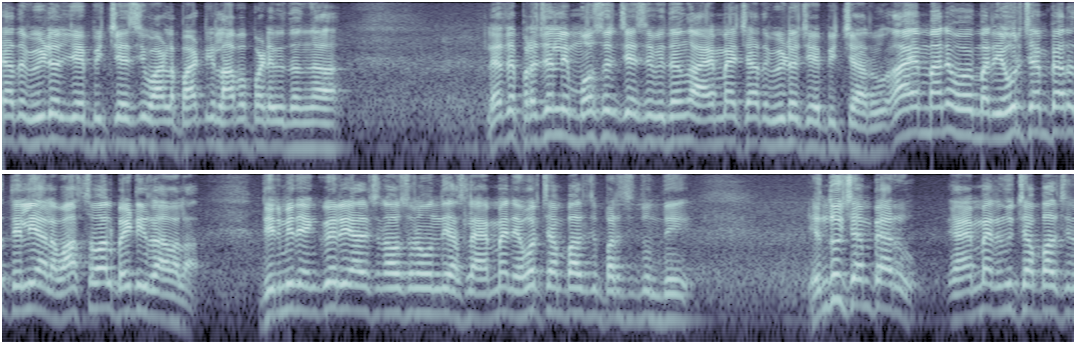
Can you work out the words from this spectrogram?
చేత వీడియోలు చేపించేసి వాళ్ళ పార్టీకి లాభపడే విధంగా లేదా ప్రజల్ని మోసం చేసే విధంగా ఆమె చేత వీడియో చేపించారు. ఆయమ్మని మరి ఎవరు చంపారో తెలియాలి వాస్తవాలు బయటికి రావాలా? దీని మీద ఎంక్వైరీ చేయాల్సిన అవసరం ఉంది. అసలు ఆ అమ్మాయిని ఎవరు చంపాల్సిన పరిస్థితి ఉంది? ఎందుకు చంపారు? ఆ అమ్మాయిని ఎందుకు చంపాల్సిన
